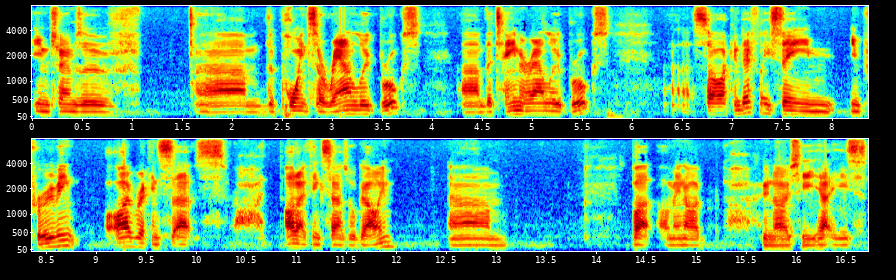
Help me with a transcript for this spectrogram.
in terms of um, the points around Luke Brooks, um, the team around Luke Brooks. Uh, so I can definitely see him improving. I reckon Sabs. I don't think Sabs will go him. Um, but I mean, I who knows? He ha- he's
